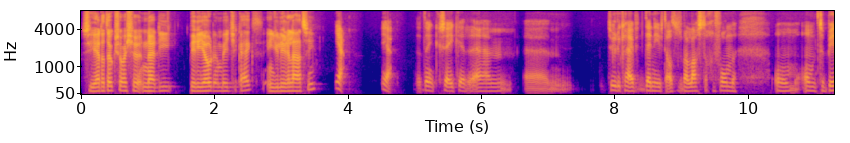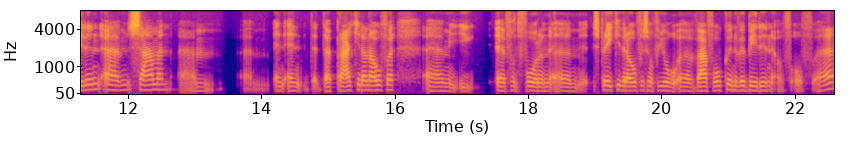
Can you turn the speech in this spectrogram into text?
Zie jij dat ook zo als je naar die periode een beetje kijkt in jullie relatie? Ja, ja dat denk ik zeker. Um, um, natuurlijk heeft Danny heeft altijd wel lastig gevonden om, om te bidden um, samen. En en daar praat je dan over. Je, uh, van tevoren spreek je erover, zo joh, uh, waarvoor kunnen we bidden? Of, of uh,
